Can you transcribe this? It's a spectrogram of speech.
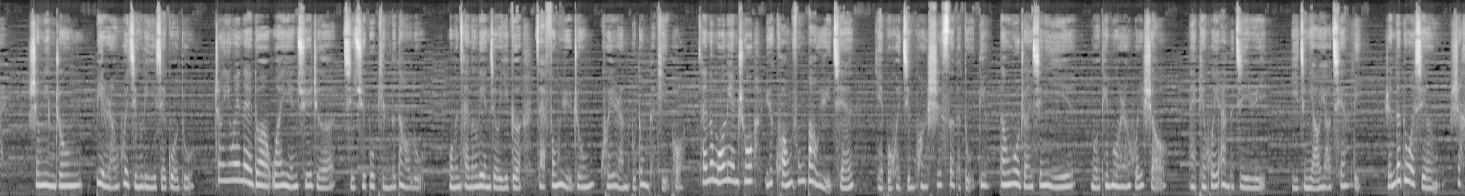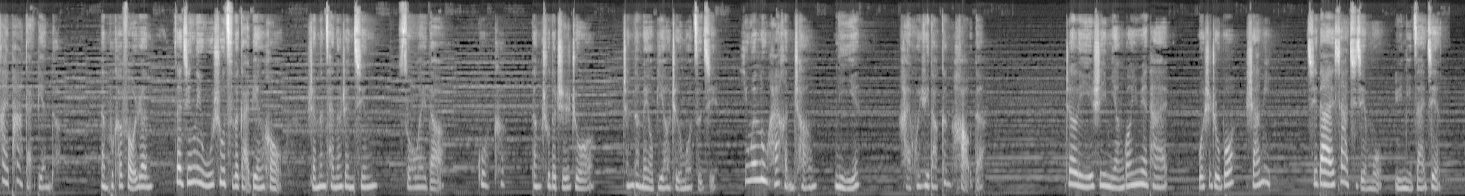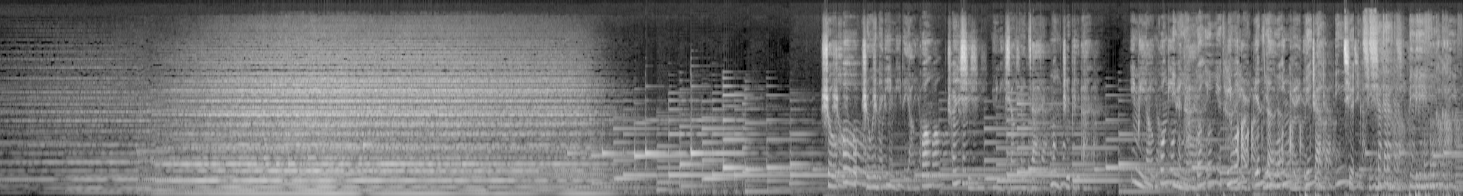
生命中必然会经历一些过渡，正因为那段蜿蜒曲折、崎岖不平的道路，我们才能练就一个在风雨中岿然不动的体魄，才能磨练出于狂风暴雨前。也不会惊慌失色的笃定。当物转星移，某天蓦然回首，那片灰暗的际遇，已经遥遥千里。人的惰性是害怕改变的，但不可否认，在经历无数次的改变后，人们才能认清所谓的过客。当初的执着，真的没有必要折磨自己，因为路还很长，你。还会遇到更好的。这里是一米阳光音乐台，我是主播莎蜜，期待下期节目与你再见。守候只为那一米的阳光，穿行与你相约在梦之彼岸。一米阳光音乐台，你我耳边的音乐驿站，情感的避风港。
